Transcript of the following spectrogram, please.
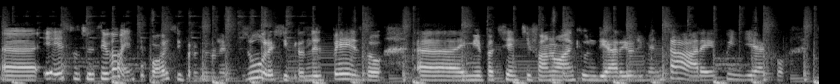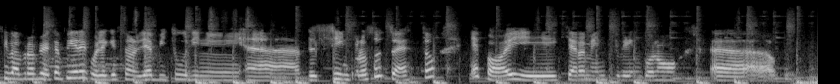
eh, e successivamente poi si prendono le misure, si prende il peso, eh, i miei pazienti fanno anche un diario alimentare, quindi ecco, si va proprio a capire quelle che sono le abitudini eh, del singolo soggetto e poi chiaramente vengono eh,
